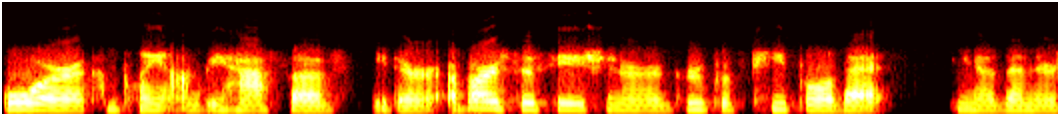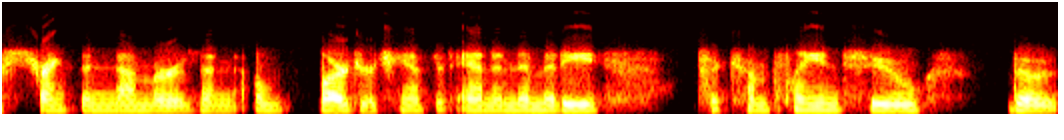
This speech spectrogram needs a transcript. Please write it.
or a complaint on behalf of either a bar association or a group of people that you know then there's strength in numbers and a larger chance at anonymity to complain to the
